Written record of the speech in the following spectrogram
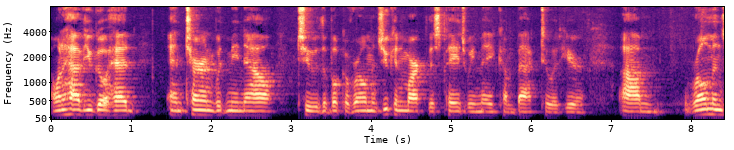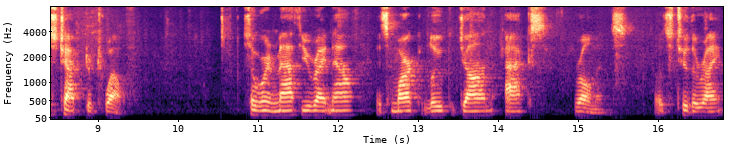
I want to have you go ahead and turn with me now to the book of Romans. You can mark this page, we may come back to it here. Um, Romans chapter 12. So we're in Matthew right now. It's Mark, Luke, John, Acts, Romans. So it's to the right.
